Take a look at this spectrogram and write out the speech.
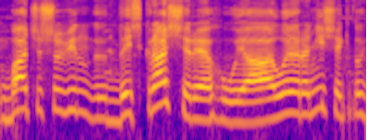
Бачу, що він е, десь краще реагує, але раніше, як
